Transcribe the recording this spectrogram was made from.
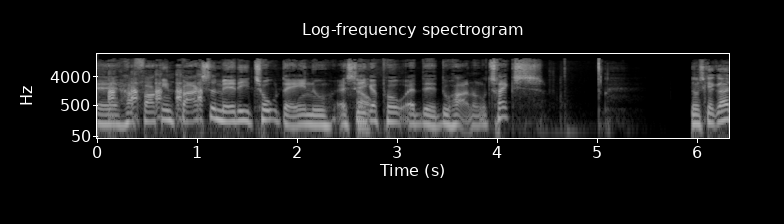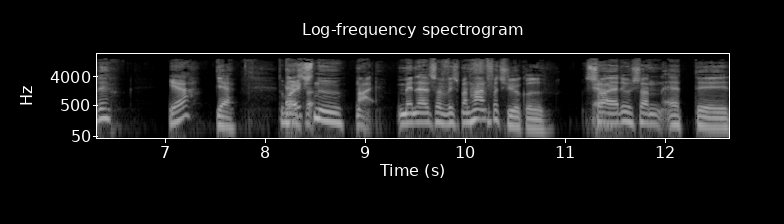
øh, har fucking bakset med det i to dage nu. Er sikker Jo. på, at øh, du har nogle tricks. jo, skal jeg gøre det? Ja? Ja. Du må Altså- ikke snyde. Nej, men altså, hvis man har en frityrgryde, så Ja. er det jo sådan, at øh,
